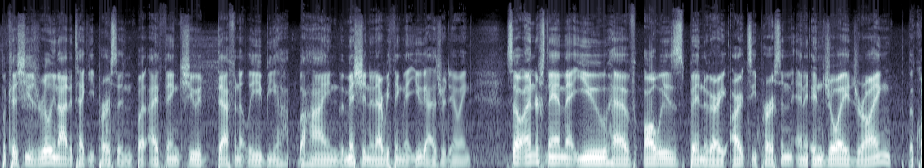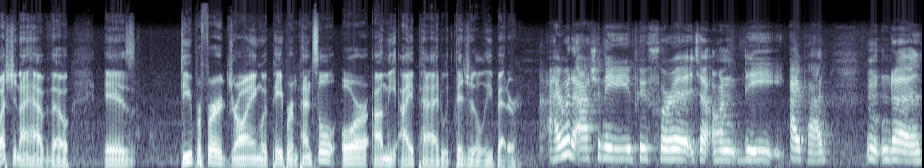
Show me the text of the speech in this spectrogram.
because she's really not a techie person. But I think she would definitely be behind the mission and everything that you guys are doing. So I understand that you have always been a very artsy person and enjoy drawing. The question I have though is do you prefer drawing with paper and pencil or on the iPad with digitally better? I would actually prefer it on the iPad. Uh,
